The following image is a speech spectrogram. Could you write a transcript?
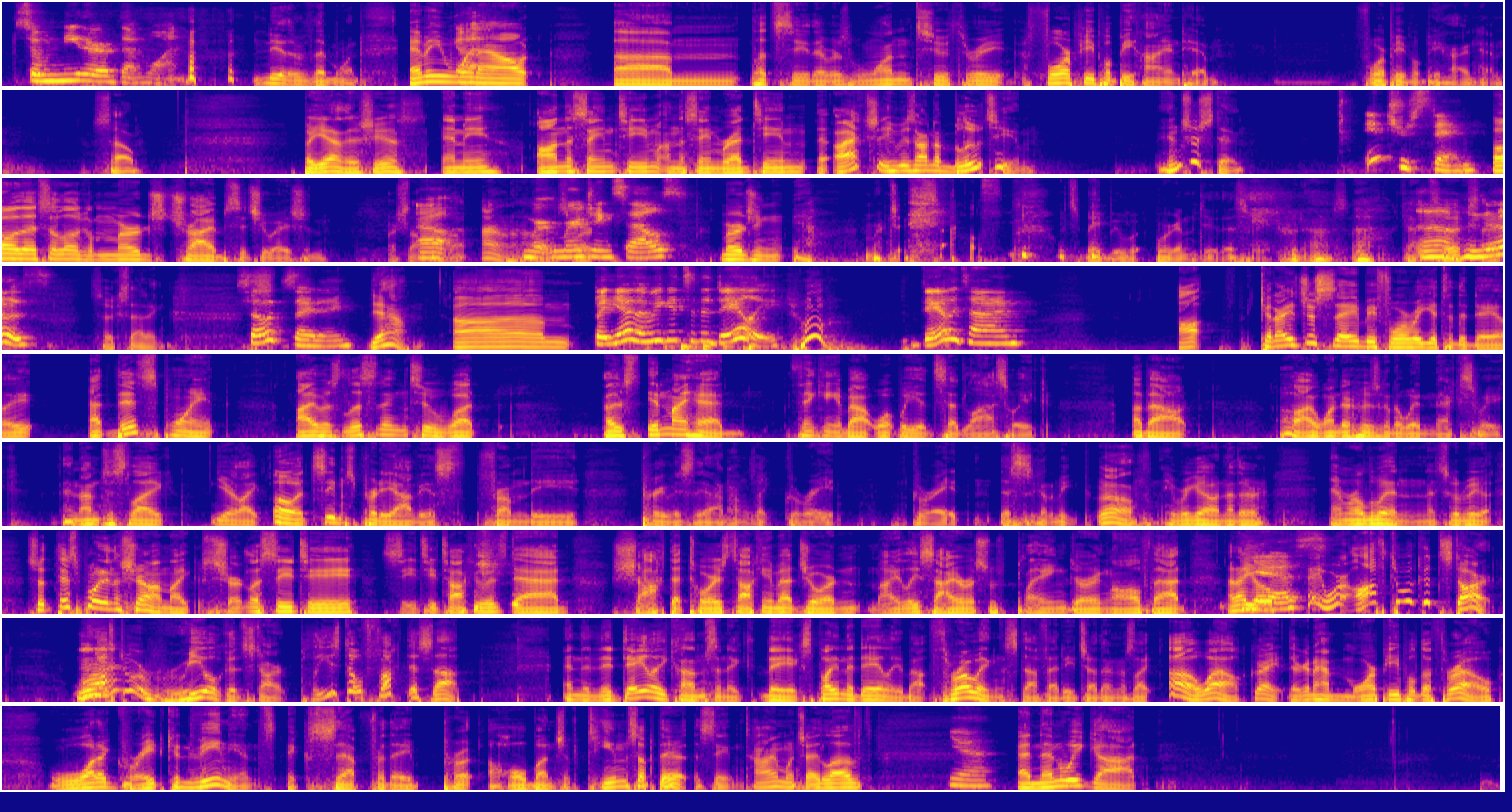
So neither of them won. Neither of them won. Emmy went it. out. Um, let's see. There was one, two, three, four people behind him. Four people behind him. So, but yeah, there she is. Emmy on the same team, on the same red team. Uh, Actually, he was on a blue team. Interesting. Interesting. Oh, that's a little merged tribe situation or something. like Oh. that. I don't know. Mer- this works. merging cells. merging, yeah, merging cells, which maybe we- we're gonna do this week. Who knows? Oh, God, so Oh, who knows? So exciting. So exciting. Yeah. Um. But yeah, then we get to the daily. Whew. Daily time. I'll, can I just say before we get to the daily, at this point, I was listening to what I was in my head thinking about what we had said last week about, oh, I wonder who's going to win next week. And I'm just like, you're like, oh, it seems pretty obvious from the previously on. I was like, great, great. This is going to be, well, here we go. Another Emerald win. It's going to be. So at this point in the show, I'm like, shirtless CT, CT talking to his dad, shocked that Tori's talking about Jordan. Miley Cyrus was playing during all of that. And I go, Yes. hey, we're off to a good start. We're Uh-huh. off to a real good start. Please don't fuck this up. And then the daily comes and it, they explain the daily about throwing stuff at each other. And it's like, oh, well, great. They're going to have more people to throw. What a great convenience. Except for they put a whole bunch of teams up there at the same time, which I loved. Yeah. And then we got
